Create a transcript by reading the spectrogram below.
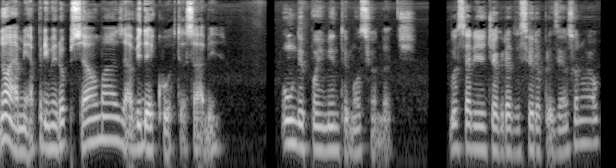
Não é a minha primeira opção, mas a vida é curta, sabe? Um depoimento emocionante. Gostaria de agradecer a presença, Noel.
